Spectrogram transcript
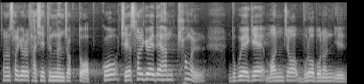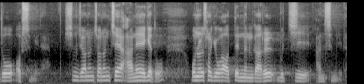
저는 설교를 다시 듣는 적도 없고 제 설교에 대한 평을 누구에게 먼저 물어보는 일도 없습니다. 심지어는 저는 제 아내에게도 오늘 설교가 어땠는가를 묻지 않습니다.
